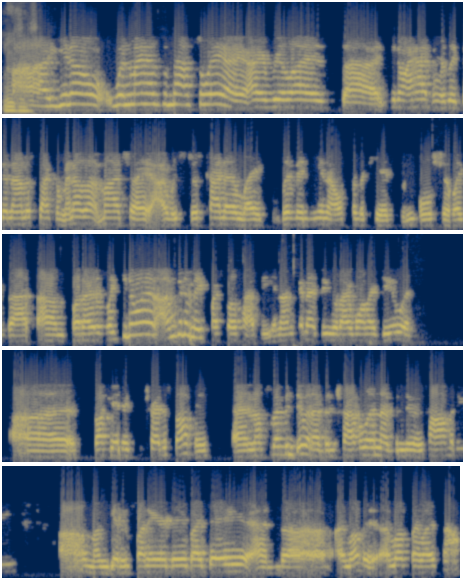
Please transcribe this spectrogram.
Losing. Uh, you know, when my husband passed away, I, I realized, uh, you know, I hadn't really been out of Sacramento that much. I, I was just kind of like living, you know, for the kids and bullshit like that. Um, but I was like, you know what? I'm going to make myself happy and I'm going to do what I want to do. And uh, fuck it if you try to stop me. And that's what I've been doing. I've been traveling. I've been doing comedy. Um, I'm getting funnier day by day. And uh, I love it. I love my life now.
